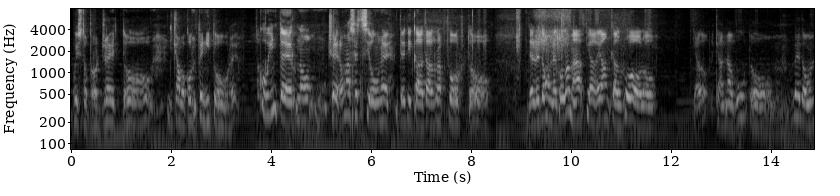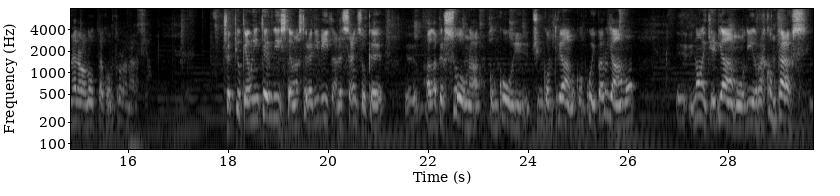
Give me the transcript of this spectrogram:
Questo progetto, diciamo, contenitore, a cui interno c'era una sezione dedicata al rapporto delle donne con la mafia e anche al ruolo che hanno avuto le donne nella lotta contro la mafia. Cioè più che un'intervista è una storia di vita, nel senso che alla persona con cui ci incontriamo, con cui parliamo, eh, noi chiediamo di raccontarsi,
